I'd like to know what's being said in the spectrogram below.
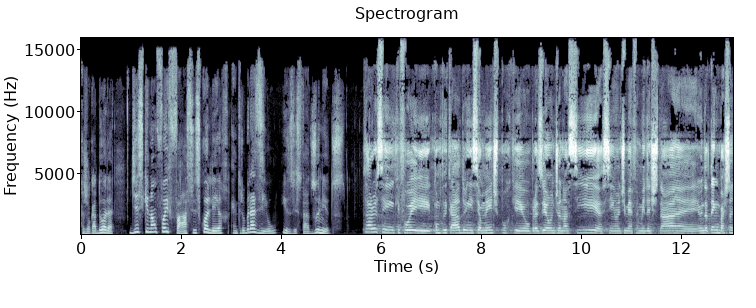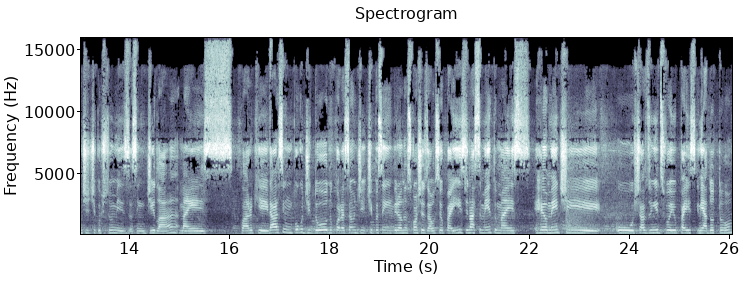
A jogadora diz que não foi fácil escolher entre o Brasil e os Estados Unidos. Claro, sim, que foi complicado inicialmente porque o Brasil é onde eu nasci, assim, onde minha família está. Eu ainda tenho bastante de costumes, assim, de lá, mas claro que dá, assim, um pouco de dor no coração de, tipo assim, virando as costas ao seu país de nascimento, mas realmente os Estados Unidos foi o país que me adotou,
